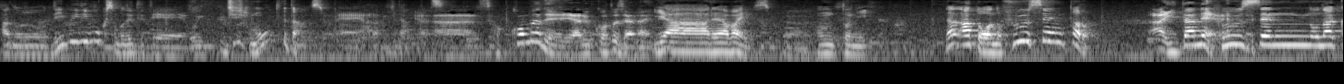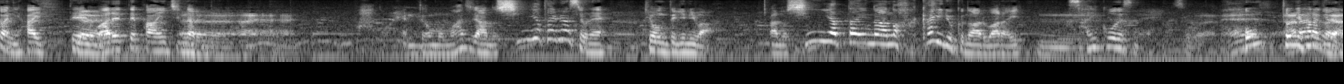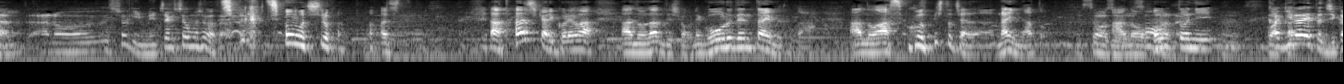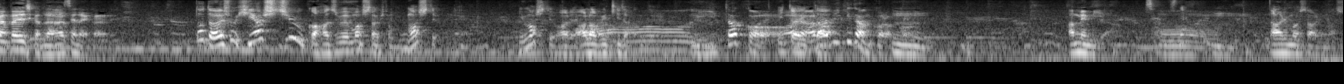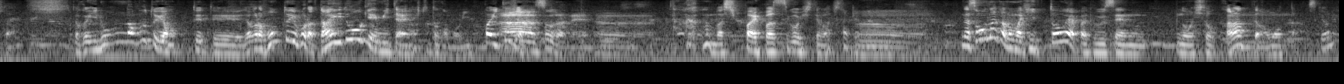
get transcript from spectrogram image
うん。あの DVD ボックスも出てて俺一時期持ってたんですよね。荒木団のやつあーそこまでやることじゃないいやーあれやばいですよ、う本当に。なあとあの風船太郎。あいたね。風船の中に入ってうん。割れてパンイチになるみたいな、うんはいはいはい。あの辺ってもうマジであの深夜帯なんですよね、うん。基本的には。あの深夜帯のあの破壊力のある笑い、うん。最高ですね。そうだね。本当に腹があの初期めちゃくちゃ面白かった。めちゃくちゃ面白かった。マジで。あ確かにこれはあのなんでしょうね。ゴールデンタイムとかあのあそこの人じゃないなと。そうそう。あの本当にうん。限られた時間帯でしか流せないからね。だってあれでしょ冷やし中華始めました人もいましたよね。いましたよあれ。荒引き団あで。ーいたか。いたいた。き団からか、うん。雨宮。さんですね、ううん。ありましたありましただからいろんなことやっててだから本当にほら大道芸みたいな人とかもいっぱいいたじゃないああですかそうだね。まあ失敗はすごいしてましたけど、うその中のまあ筆頭がやっぱり風船の人かなって思ったんですけどね。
